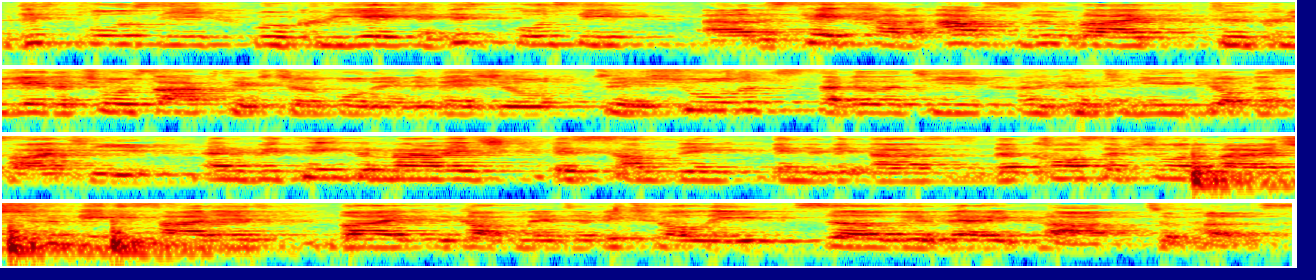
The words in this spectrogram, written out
this policy will create, and this policy, uh, the states have absolute right to create a choice architecture for the individual to ensure the stability and continuity of the society. And we think the marriage is something, in the, uh, the conception of the marriage shouldn't be decided by the government arbitrarily, so we're very proud to oppose.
